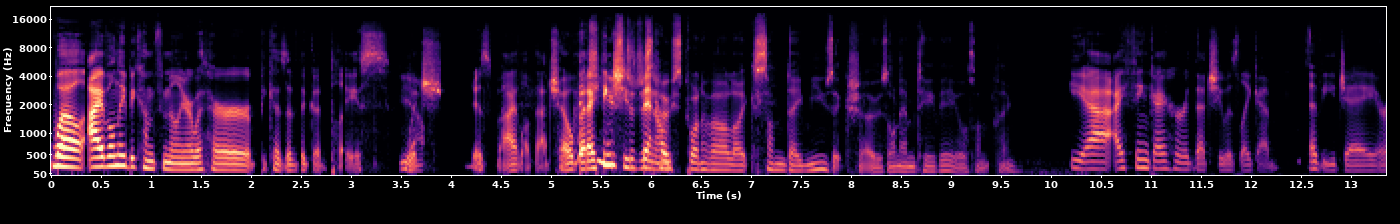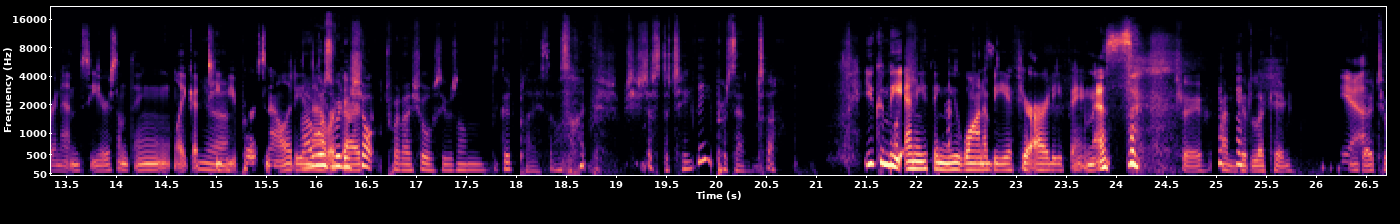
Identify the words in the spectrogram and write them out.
Well, I've only become familiar with her because of The Good Place, Yeah. which is I love that show. but I think she's been host one of our like Sunday music shows on MTV or something. Yeah, I think I heard that she was like a a VJ or an MC or something, like a Yeah. TV personality. I that was really shocked when I saw she was on The Good Place. I was like, she's just a TV presenter. You can be anything you want to be if you're already famous. True. And good looking. And go to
